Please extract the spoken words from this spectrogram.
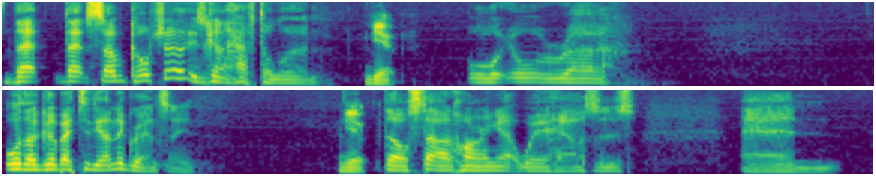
that that subculture is going to have to learn, Yep. or or uh, or they'll go back to the underground scene. Yep. They'll start hiring out warehouses, and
